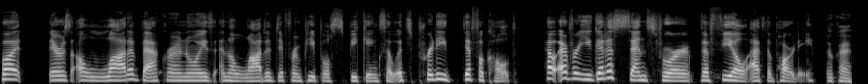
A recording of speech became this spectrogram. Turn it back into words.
But there's a lot of background noise and a lot of different people speaking, so it's pretty difficult. However, you get a sense for the feel at the party. Okay.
